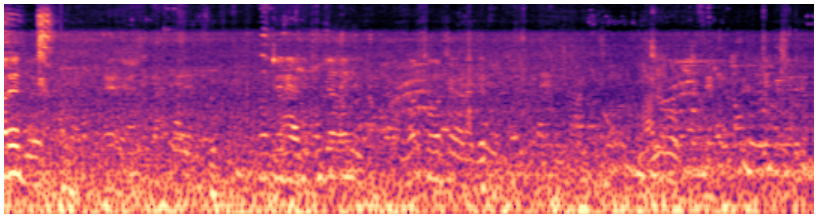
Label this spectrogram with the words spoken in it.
बरेच दिवस. घरी आली, पूजा झाली. वर्ष वर्ष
